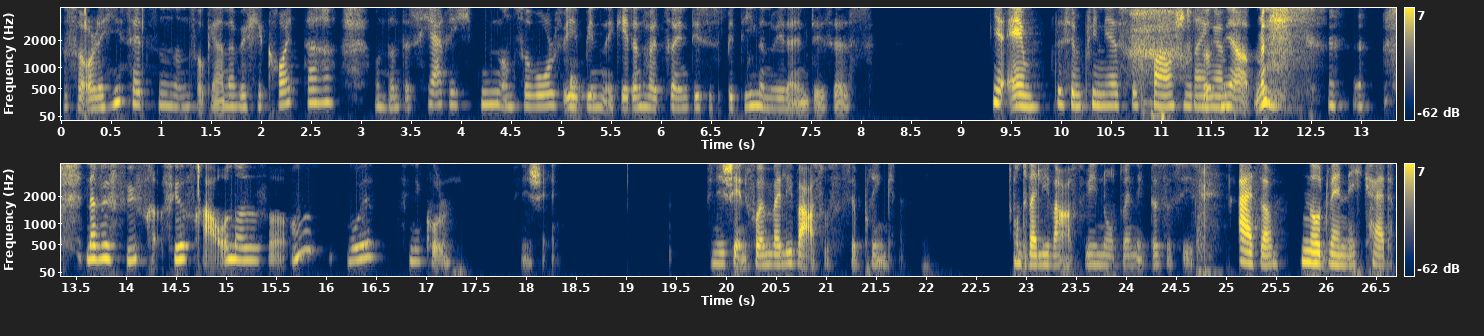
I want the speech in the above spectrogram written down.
da so alle hinsetzen und dann so gerne welche Kräuter und dann das herrichten und so wohl. Ich bin, ich gehe dann halt so in dieses Bedienen wieder, in dieses Ja, eben, das empfinde ich als furchtbar Lass anstrengend. mich atmen. Na, für, für Frauen oder so. Hm, wohl, finde ich cool. Finde ich schön. Finde ich schön, vor allem, weil ich weiß, was es ja bringt. Und weil ich weiß, wie notwendig das es ist. Also, Notwendigkeit.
